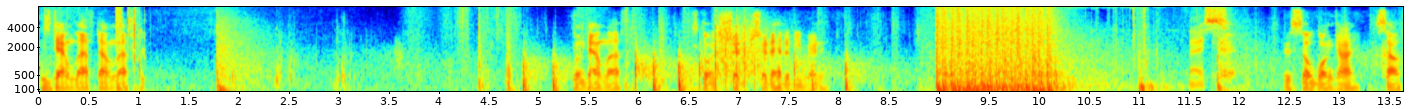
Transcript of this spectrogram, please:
He's down left, down left. He went down left. He's going straight, straight ahead of you, Brandon. Nice. Yeah. There's still one guy, south.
